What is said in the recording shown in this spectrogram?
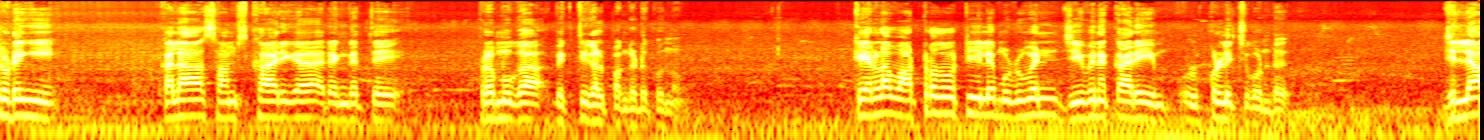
തുടങ്ങി കലാ സാംസ്കാരിക രംഗത്തെ പ്രമുഖ വ്യക്തികൾ പങ്കെടുക്കുന്നു. കേരള വാട്ടർ അതോറിറ്റിയിലെ മുഴുവൻ ജീവനക്കാരെയും ഉൾക്കൊള്ളിച്ചുകൊണ്ട് ജില്ലാ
